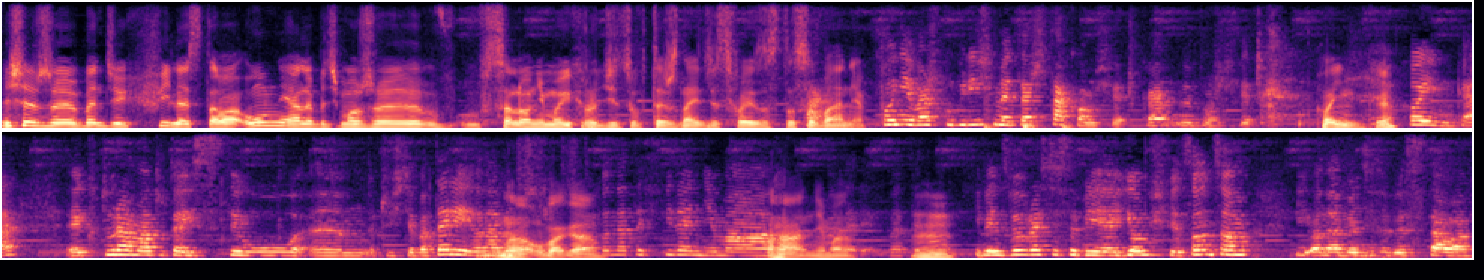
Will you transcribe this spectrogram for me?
Myślę, że będzie chwilę stała u mnie, ale być może w, w salonie moich rodziców też znajdzie swoje zastosowanie. Ponieważ kupiliśmy też taką świeczkę, no boże świeczkę, Choinkę. choinkę, y, która ma tutaj z tyłu oczywiście baterię i ona No, świecić, uwaga. tylko na tę chwilę nie ma Aha, nie ma. baterii. baterii. Mhm. I więc wyobraźcie sobie ją świecącą i ona będzie sobie stała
